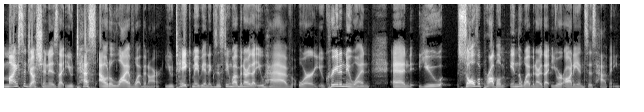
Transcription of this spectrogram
my suggestion is that you test out a live webinar. You take maybe an existing webinar that you have, or you create a new one, and you solve a problem in the webinar that your audience is having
